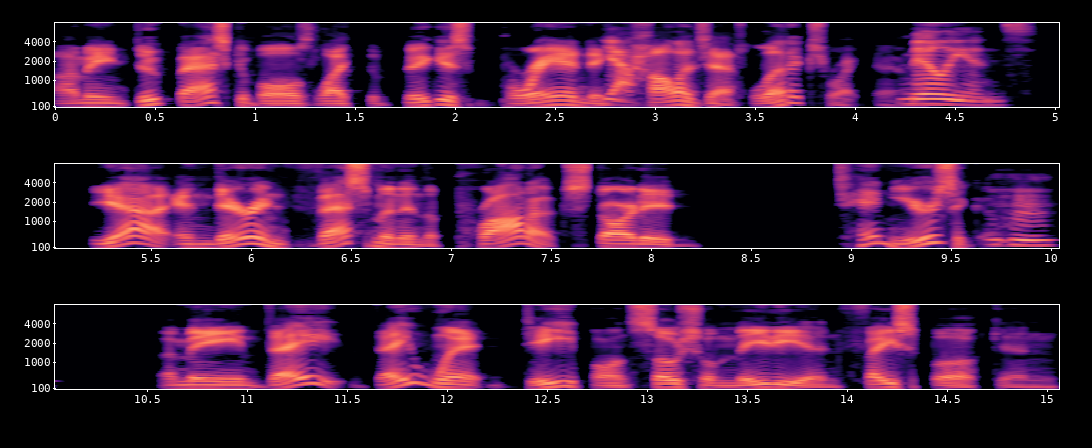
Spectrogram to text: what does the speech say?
I mean Duke basketball is like the biggest brand in yeah. college athletics right now. Millions. Yeah, and their investment in the product started ten years ago. Mm-hmm. I mean, they they went deep on social media and Facebook and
